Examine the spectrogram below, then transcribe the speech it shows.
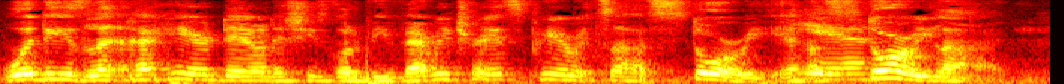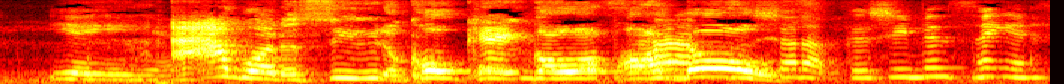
Wendy is letting her hair down, and she's going to be very transparent to her story and Yeah. her storyline. yeah, yeah, yeah. I want to see the cocaine go up her Shut up, nose. Shut up, because she's been saying.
